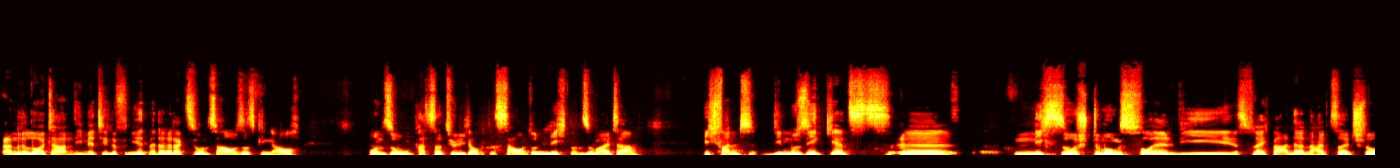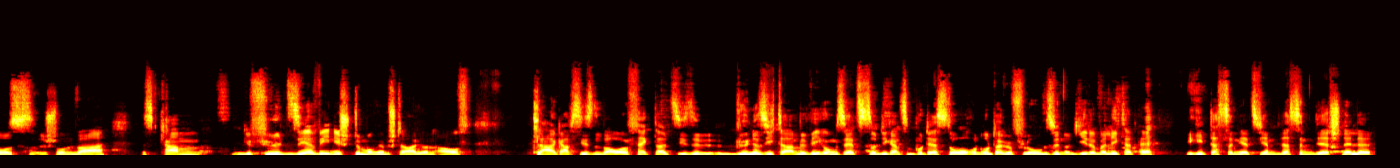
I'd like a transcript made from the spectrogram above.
Andere Leute haben die mir telefoniert mit der Redaktion zu Hause, das ging auch. Und so passt natürlich auch Sound und Licht und so weiter. Ich fand die Musik jetzt äh, nicht so stimmungsvoll, wie es vielleicht bei anderen Halbzeitshows schon war. Es kam gefühlt sehr wenig Stimmung im Stadion auf. Klar gab es diesen Wow-Effekt, als diese Bühne sich da in Bewegung setzt und die ganzen Podeste hoch und runter geflogen sind und jeder überlegt hat, hä, wie geht das denn jetzt? Wie haben die das denn in der Schnelle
